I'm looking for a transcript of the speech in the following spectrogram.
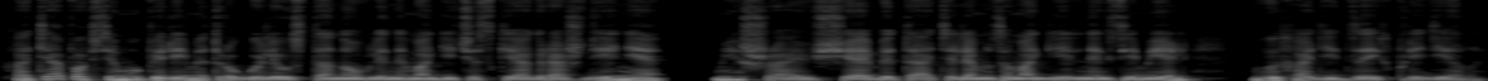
хотя по всему периметру были установлены магические ограждения мешающие обитателям замогильных земель выходить за их пределы.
